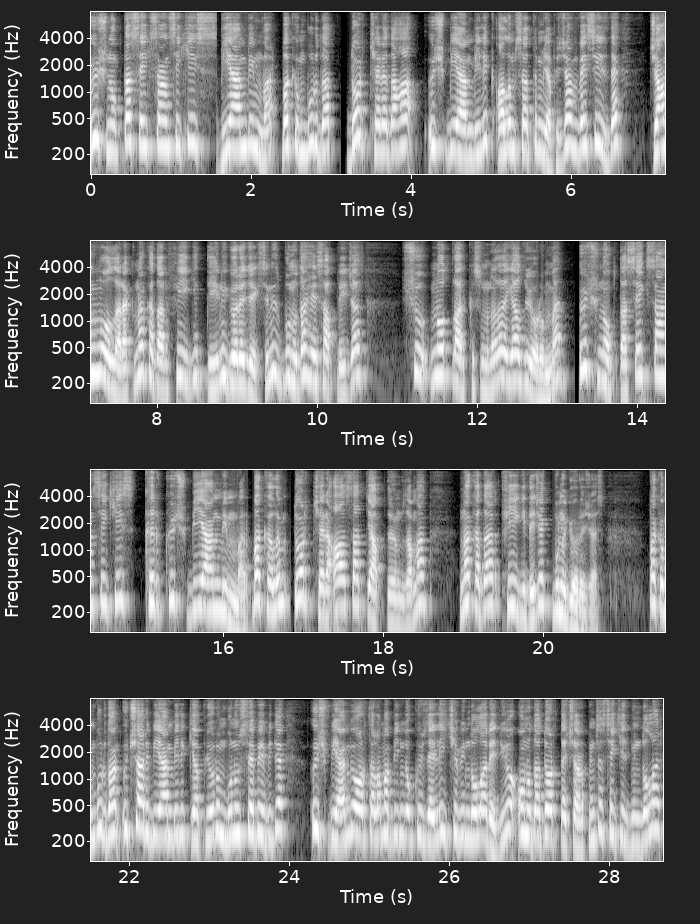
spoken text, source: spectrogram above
3.88 BNB'm var. Bakın burada 4 kere daha 3 BNB'lik alım satım yapacağım ve siz de canlı olarak ne kadar fee gittiğini göreceksiniz. Bunu da hesaplayacağız. Şu notlar kısmına da yazıyorum ben. 3.88 43 BNB'm var. Bakalım 4 kere al sat yaptığım zaman ne kadar fee gidecek bunu göreceğiz. Bakın buradan 3'er BNB'lik yapıyorum. Bunun sebebi de 3 BNB ortalama 1950-2000 dolar ediyor. Onu da 4 ile çarpınca 8000 dolar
